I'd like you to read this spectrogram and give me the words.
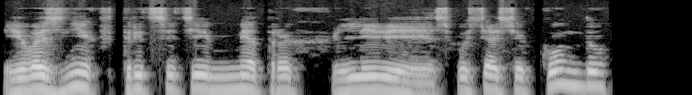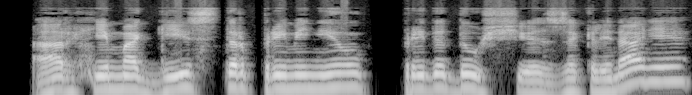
и возник в тридцати метрах левее. Спустя секунду Архимагистр применил предыдущее заклинание,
